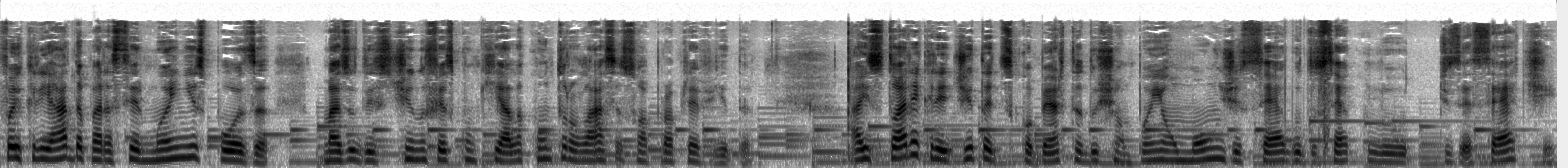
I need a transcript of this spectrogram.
Foi criada para ser mãe e esposa, mas o destino fez com que ela controlasse a sua própria vida. A história acredita a descoberta do champanhe a um monge cego do século XVII,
